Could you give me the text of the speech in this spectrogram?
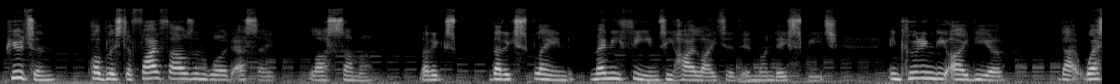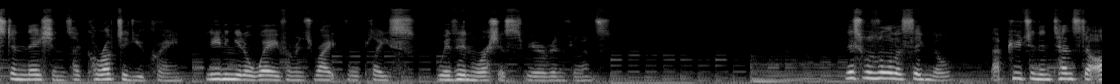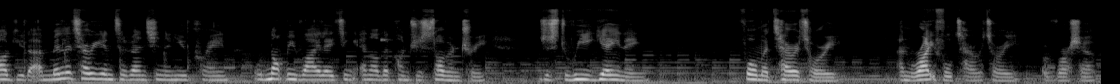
Putin published a 5,000 word essay last summer that, ex- that explained many themes he highlighted in Monday's speech, including the idea that Western nations had corrupted Ukraine, leading it away from its rightful place within Russia's sphere of influence. This was all a signal that Putin intends to argue that a military intervention in Ukraine would not be violating another country's sovereignty, just regaining former territory and rightful territory of Russia.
